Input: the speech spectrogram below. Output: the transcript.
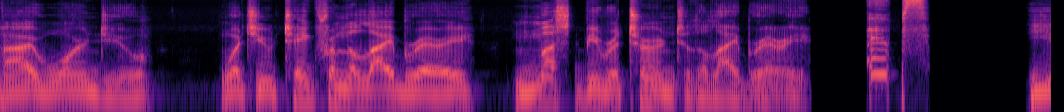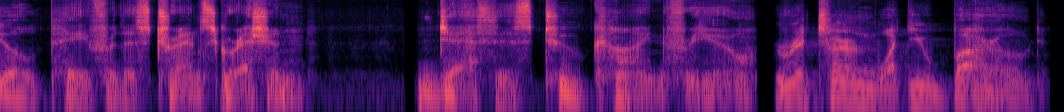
I warned you. What you take from the library must be returned to the library. Oops. You'll pay for this transgression. Death is too kind for you. Return what you borrowed.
